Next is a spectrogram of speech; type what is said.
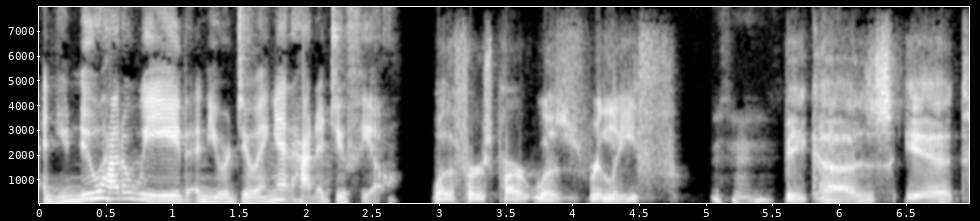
and you knew how to weed and you were doing it, how did you feel? Well, the first part was relief mm-hmm. because it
